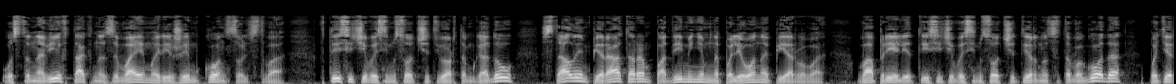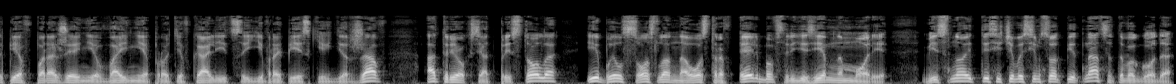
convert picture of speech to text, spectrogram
установив так называемый режим консульства. В 1804 году стал императором под именем Наполеона I. В апреле 1814 года, потерпев поражение в войне против коалиции европейских держав, отрекся от престола и был сослан на остров Эльба в Средиземном море. Весной 1815 года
